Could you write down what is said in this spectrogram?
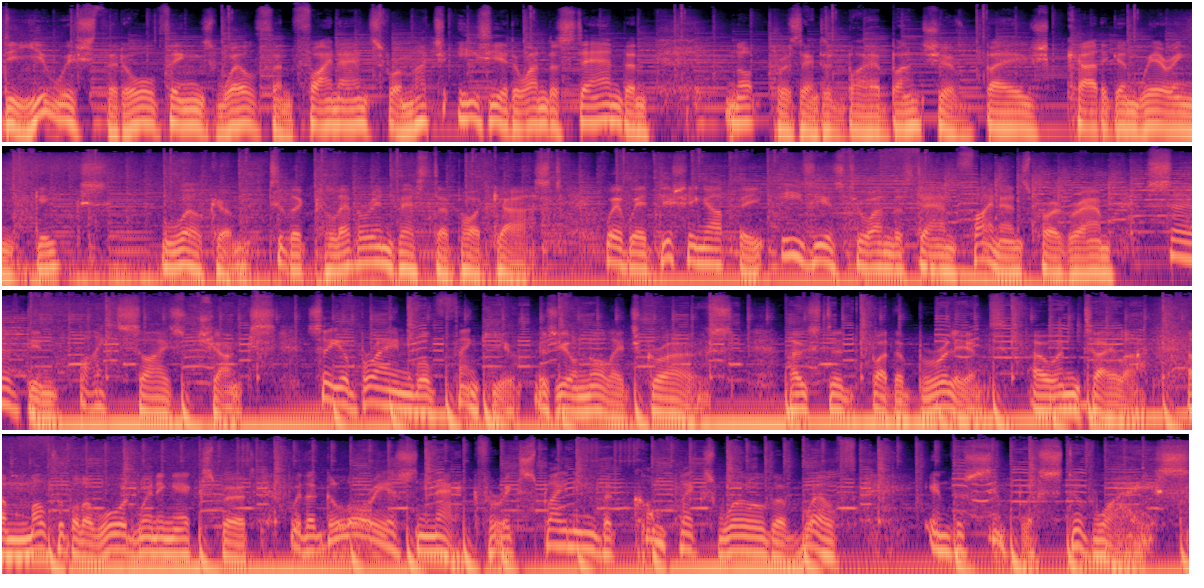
Do you wish that all things wealth and finance were much easier to understand and not presented by a bunch of beige cardigan wearing geeks? Welcome to the Clever Investor Podcast, where we're dishing up the easiest to understand finance program served in bite sized chunks so your brain will thank you as your knowledge grows. Hosted by the brilliant Owen Taylor, a multiple award winning expert with a glorious knack for explaining the complex world of wealth in the simplest of ways.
